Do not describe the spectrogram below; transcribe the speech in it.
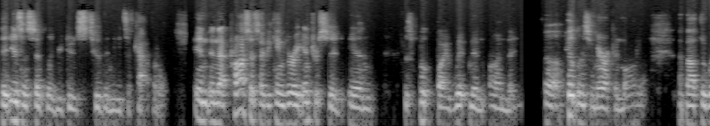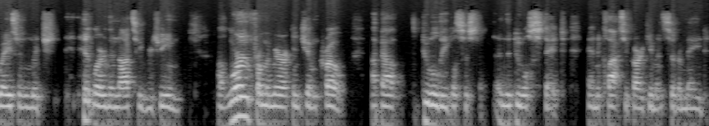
that isn't simply reduced to the needs of capital. In, in that process, I became very interested in this book by Whitman on the, uh, Hitler's American model, about the ways in which Hitler and the Nazi regime uh, learned from American Jim Crow about the dual legal system and the dual state and the classic arguments that are made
